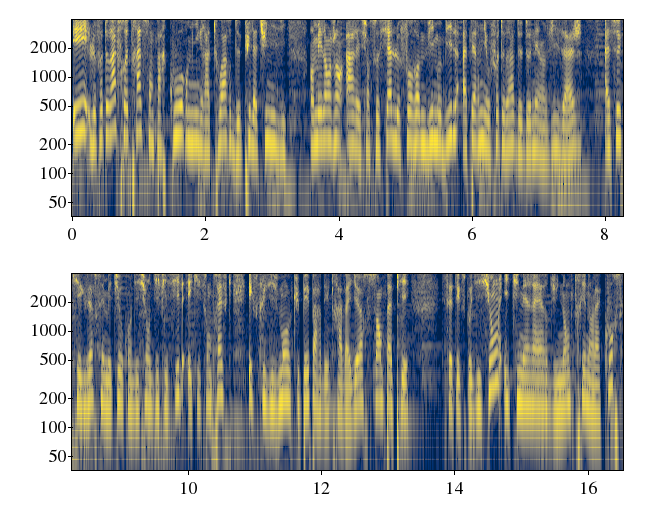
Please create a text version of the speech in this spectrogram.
et le photographe retrace son parcours migratoire depuis la Tunisie. En mélangeant art et sciences sociales, le forum Vie Mobile a permis aux photographes de donner un visage à ceux qui exercent ces métiers aux conditions difficiles et qui sont presque exclusivement occupés par des travailleurs sans papier. Cette exposition, itinéraire d'une entrée dans la course,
